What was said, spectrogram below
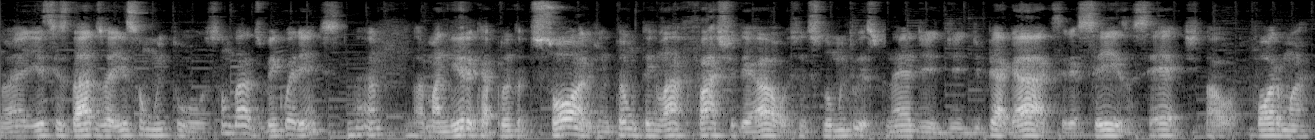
né, e esses dados aí são muito, são dados bem coerentes, né, a maneira que a planta absorve, então tem lá a faixa ideal, a gente estudou muito isso, né, de, de, de pH, que seria 6 a 7, tal, forma. o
